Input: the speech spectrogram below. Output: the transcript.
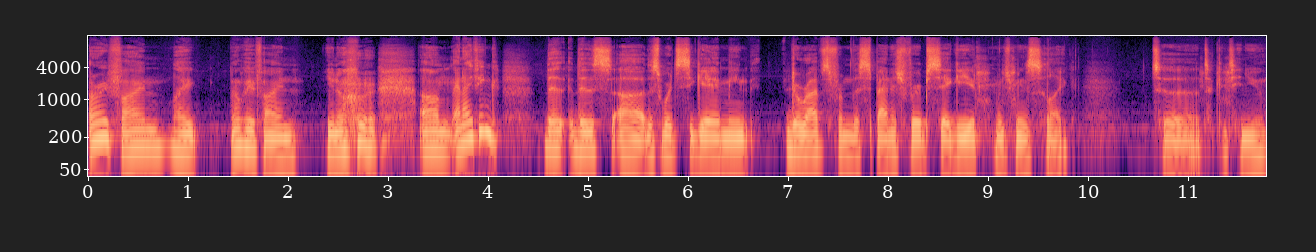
all right, fine. Like okay, fine. You know, um, and I think that this uh, this word sige I mean derives from the Spanish verb seguir, which means to like to to continue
